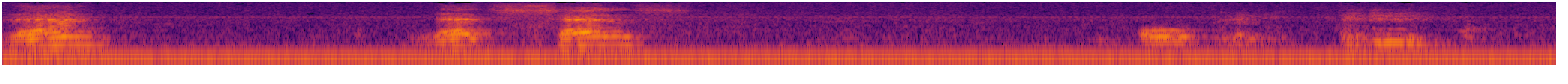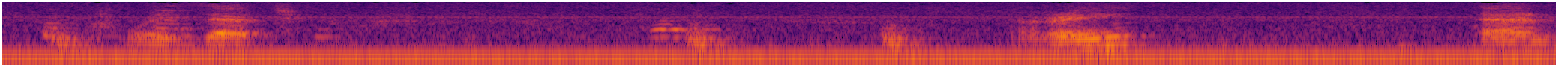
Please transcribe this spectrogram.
Then that sense opening with that rain, and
